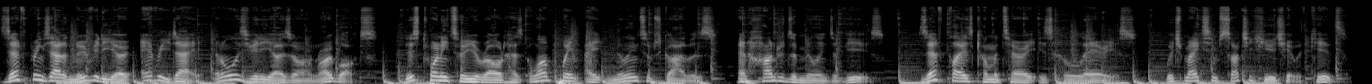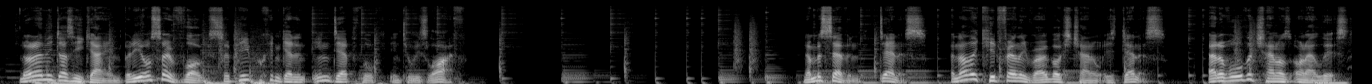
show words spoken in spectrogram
Zeph brings out a new video every day and all his videos are on Roblox. This 22 year old has 1.8 million subscribers and hundreds of millions of views. Zeph Play's commentary is hilarious, which makes him such a huge hit with kids. Not only does he game, but he also vlogs so people can get an in-depth look into his life. Number 7. Denis. Another kid-friendly Roblox channel is Denis. Out of all the channels on our list,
